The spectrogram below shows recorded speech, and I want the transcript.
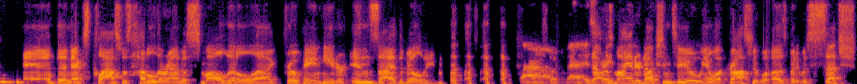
and the next class was huddled around a small little uh, propane heater inside the building. wow, so that, that was my introduction to you know what CrossFit was, but it was such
